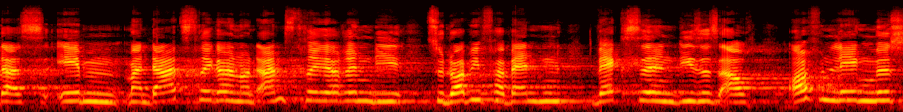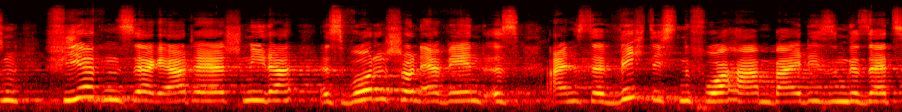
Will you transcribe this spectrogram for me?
dass eben Mandatsträgerinnen und Amtsträgerinnen, die zu Lobbyverbänden wechseln, dieses auch offenlegen müssen. Viertens, sehr geehrter Herr Schnieder, es wurde schon erwähnt, ist eines der wichtigsten Vorhaben bei diesem Gesetz,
